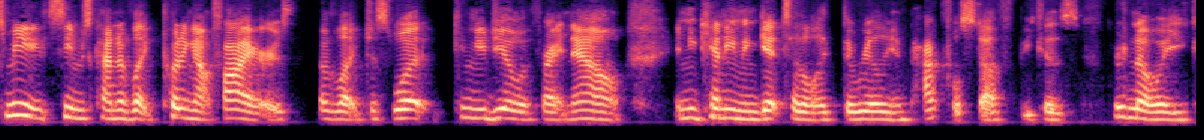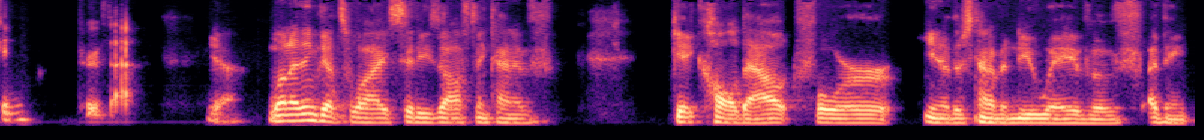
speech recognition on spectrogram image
to me it seems kind of like putting out fires of like just what can you deal with right now and you can't even get to the like the really impactful stuff because there's no way you can prove that yeah well i think that's why cities often kind of get called out for you know there's kind of a new wave of i think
